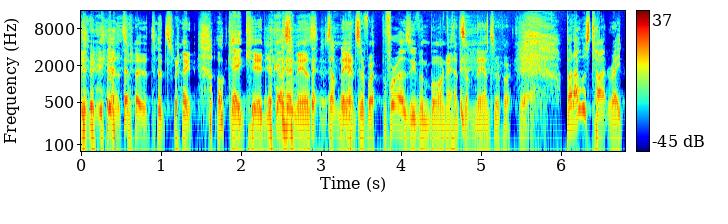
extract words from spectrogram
yeah, that's right. That's right. Okay, kid, you got some ans- something to answer for. Before I was even born, I had something to answer for. Yeah. But I was taught right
